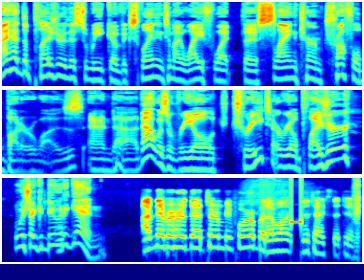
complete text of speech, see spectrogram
I had the pleasure this week of explaining to my wife what the slang term truffle butter was, and uh, that was a real treat, a real pleasure. Wish I could do it again. I've never heard that term before, but I want you to text it to me.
